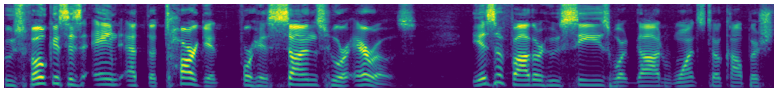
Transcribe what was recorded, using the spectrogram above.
whose focus is aimed at the target for his sons who are arrows, is a father who sees what God wants to accomplish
